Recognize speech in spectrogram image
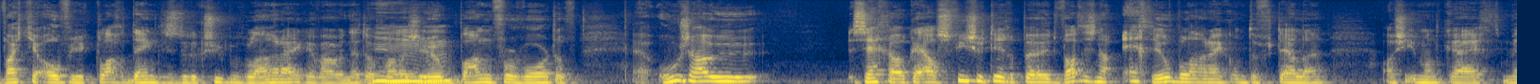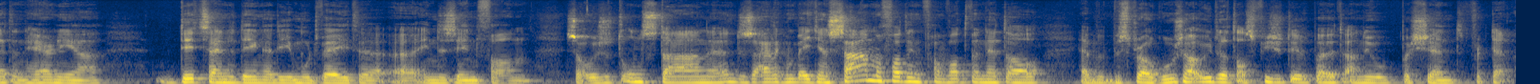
wat je over je klacht denkt is natuurlijk superbelangrijk. En waar we het net over hadden, als je Mhm. heel bang voor wordt. Of, eh, hoe zou u zeggen, oké, als fysiotherapeut... wat is nou echt heel belangrijk om te vertellen... als je iemand krijgt met een hernia... Dit zijn de dingen die je moet weten eh, in de zin van zo is het ontstaan. Hè? Dus eigenlijk een beetje een samenvatting van wat we net al hebben besproken. Hoe zou u dat als fysiotherapeut aan uw patiënt vertellen?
